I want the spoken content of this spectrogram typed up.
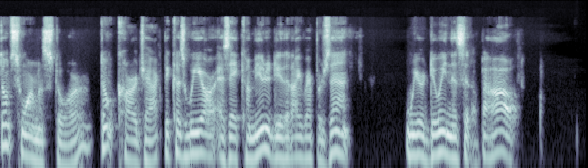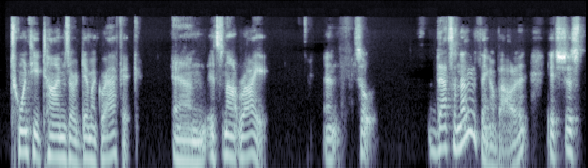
Don't swarm a store. Don't carjack because we are, as a community that I represent, we are doing this at about 20 times our demographic. And it's not right. And so that's another thing about it. It's just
